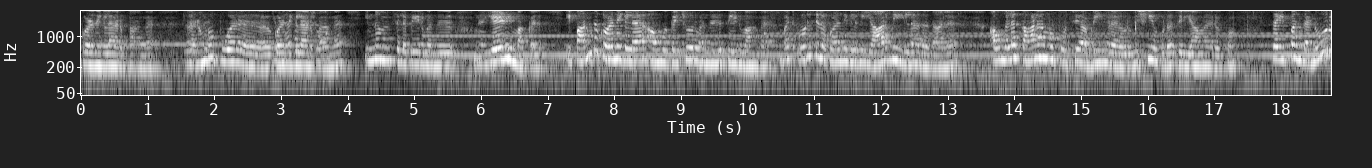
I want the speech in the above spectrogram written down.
குழந்தைகளாக இருப்பாங்க. ரொம்ப புவர் குழந்தைகளாக இருப்பாங்க. இன்னும் சில பேர் வந்து ஏழை மக்கள். இப்போ அந்த குழந்தைகளை அவங்க பெற்றோர் வந்து தேடுவாங்க. பட் ஒரு சில குழந்தைகளுக்கு யாருமே இல்லாததால் அவங்களாம் காணாமல் போச்சு அப்படிங்கிற ஒரு விஷயம் கூட தெரியாமல் இருக்கும். ஸோ இப்போ இந்த நூறு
